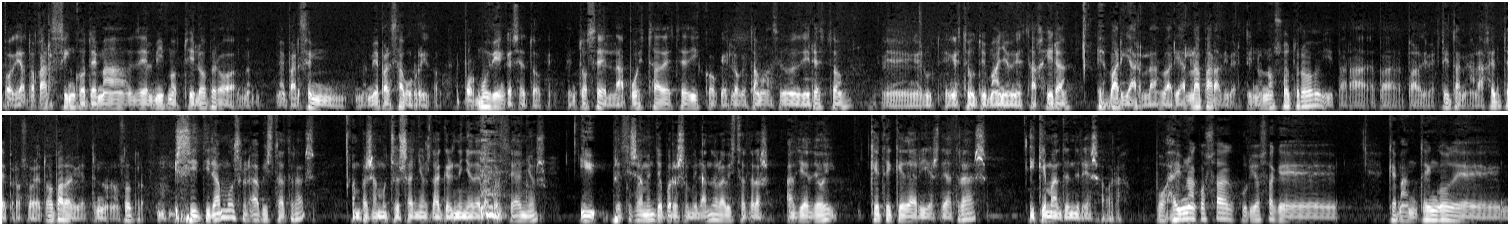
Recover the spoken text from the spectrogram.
podía tocar cinco temas del mismo estilo, pero me parece, me parece aburrido, por muy bien que se toque. Entonces, la apuesta de este disco, que es lo que estamos haciendo en directo, en, este último año en esta gira es variarla, variarla para divertirnos nosotros y para, para, divertir también a la gente, pero sobre todo para divertirnos nosotros. Si tiramos la vista atrás, han pasado muchos años de aquel niño de 14 años y precisamente por eso, mirando la vista atrás a día de hoy, ¿qué te quedarías de atrás y qué mantendrías ahora? Pues hay una cosa curiosa que, que mantengo de,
